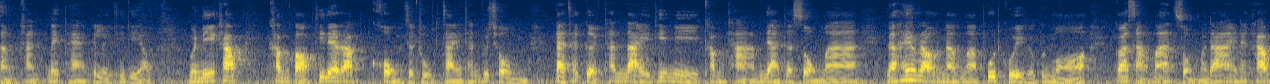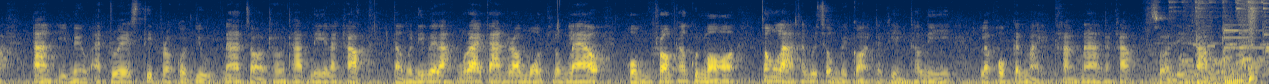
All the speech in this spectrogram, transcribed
สำคัญไม่แพ้กันเลยทีเดียว วันนี้ครับคำตอบที่ได้รับคงจะถูกใจท่านผู้ชม แต่ถ้าเกิดท่านใดที่มีคำถามอยากจะส่งมา แล้วให้เรานำมาพูดคุยกับคุณหมอ ก็สามารถส่งมาได้นะครับ ตามอีเมล address ที่ปรากฏอยู่หน้าจอโทรทัศน์นี้แหละครับ แต่วันนี้เวลาของรายการเราหมดลงแล้ว ผมพร้อมทั้งคุณหมอต้องลาท่านผู้ชมไปก่อนแต่เพียงเท่านี้ แล้วพบกันใหม่ครั้งหน้านะครับ สวัสดีครับ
